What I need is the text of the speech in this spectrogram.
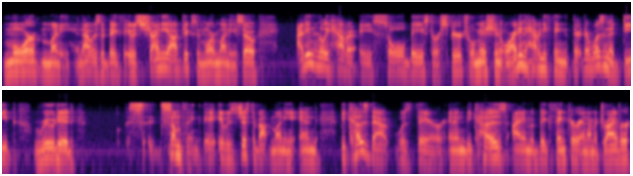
more money, and that was the big thing. It was shiny objects and more money. So I didn't really have a, a soul based or spiritual mission, or I didn't have anything. There, there wasn't a deep rooted something. It, it, was just about money. And because that was there, and because I am a big thinker and I'm a driver,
